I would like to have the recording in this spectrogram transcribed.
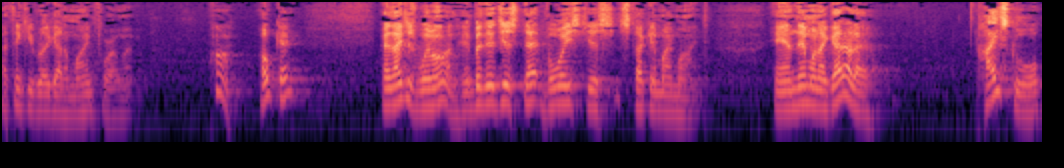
I think you really got a mind for it. I went, huh, okay. And I just went on. But it just, that voice just stuck in my mind. And then when I got out of high school,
